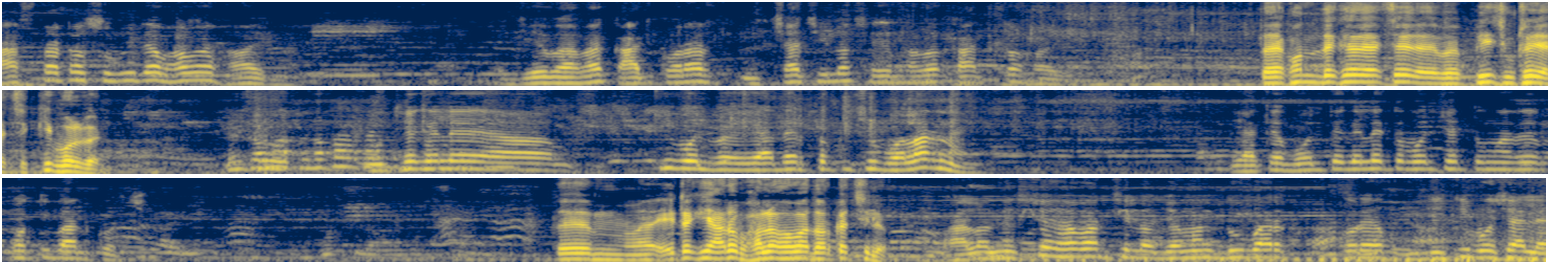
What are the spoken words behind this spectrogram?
রাস্তাটা সুবিধাভাবে হয় না যেভাবে কাজ করার ইচ্ছা ছিল সেভাবে কাজ তো হয় তো এখন দেখা যাচ্ছে পিচ উঠে যাচ্ছে কি বলবেন? উঠে গেলে কি বলবে এদের তো কিছু বলার নাই। ইয়াকে বলতে গেলে তো বলছে তোমাদের প্রতিবাদ করছে। তো এটা কি আরও ভালো হওয়া দরকার ছিল? ভালো নিশ্চয় হওয়ার ছিল যেমন দুবার করে জিটি বসালে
